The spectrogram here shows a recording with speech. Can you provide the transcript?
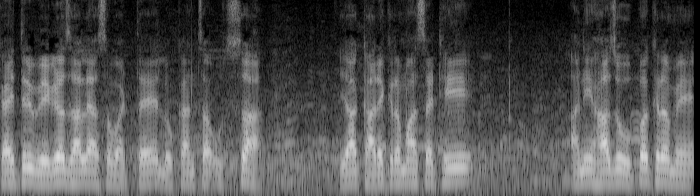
काहीतरी वेगळं झालं आहे असं वाटतंय. लोकांचा उत्साह या कार्यक्रमासाठी आणि हा जो उपक्रम आहे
